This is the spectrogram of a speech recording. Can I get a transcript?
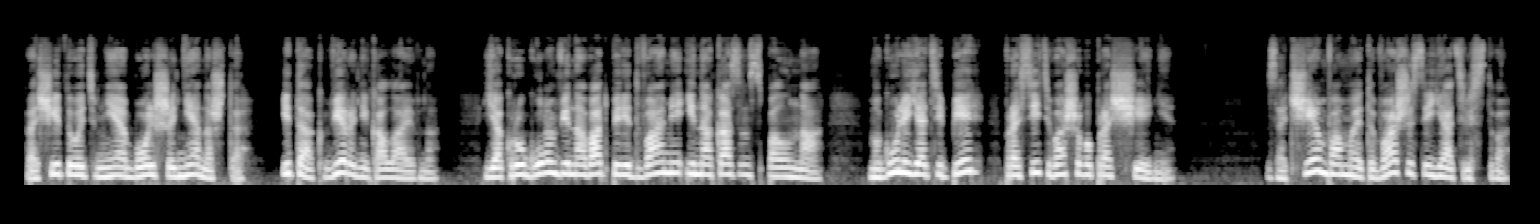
Рассчитывать мне больше не на что. Итак, Вера Николаевна, я кругом виноват перед вами и наказан сполна. Могу ли я теперь просить вашего прощения?» «Зачем вам это, ваше сиятельство?»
